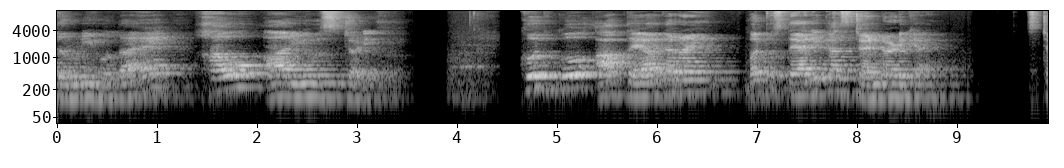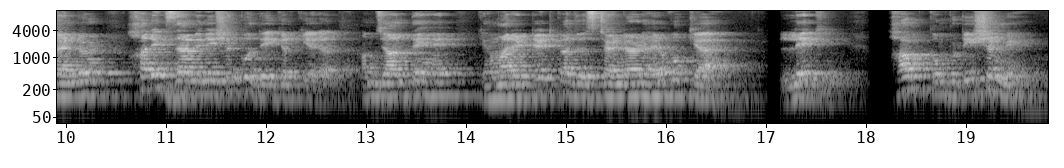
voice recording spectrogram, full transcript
ज़रूरी होता है हाउ आर यू स्टडी खुद को आप तैयार कर रहे हैं बट उस तैयारी का स्टैंडर्ड क्या है? स्टैंडर्ड हर एग्जामिनेशन को देकर किया जाता है। हम जानते हैं कि हमारे टेट का जो स्टैंडर्ड है वो क्या है। लेकिन हम कंपटीशन में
